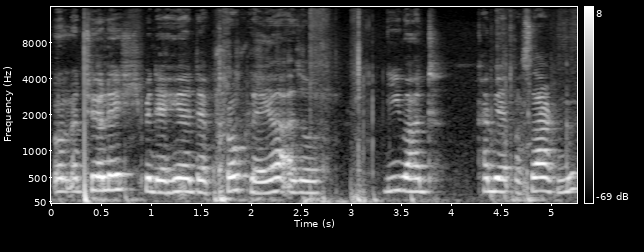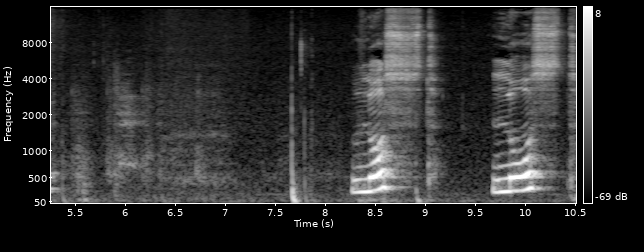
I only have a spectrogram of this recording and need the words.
Und natürlich, ich bin ja hier der Pro-Player, also niemand kann mir etwas sagen. Lust, Lust,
